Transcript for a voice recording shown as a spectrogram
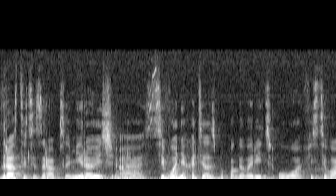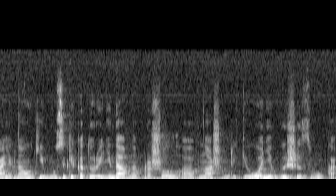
Здравствуйте, Зараб Замирович. А, сегодня хотелось бы поговорить о фестивале науки и музыки, который недавно прошел а, в нашем регионе «Выше звука».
